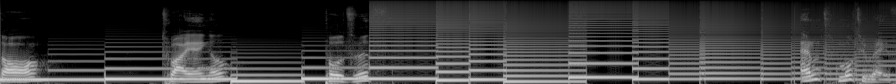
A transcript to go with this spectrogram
saw, triangle, pulse width, and multiwave.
